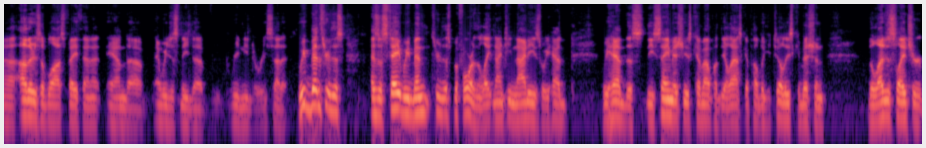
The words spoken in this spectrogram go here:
Uh, others have lost faith in it, and uh, and we just need to we need to reset it. We've been through this as a state. We've been through this before in the late 1990s. We had we had this these same issues come up with the Alaska Public Utilities Commission the legislature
